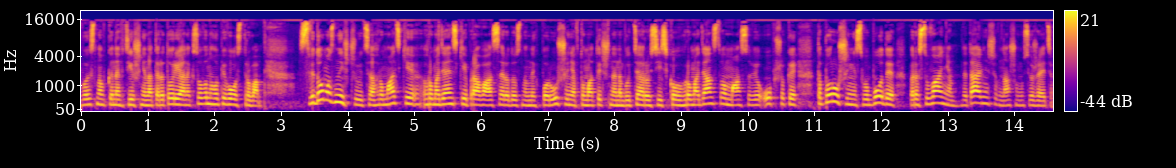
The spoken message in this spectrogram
Висновки невтішні на території анексованого півострова. Свідомо знищуються громадські громадянські права серед основних порушень, автоматичне набуття російського громадянства, масові обшуки та порушення свободи пересування. Детальніше в нашому сюжеті.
